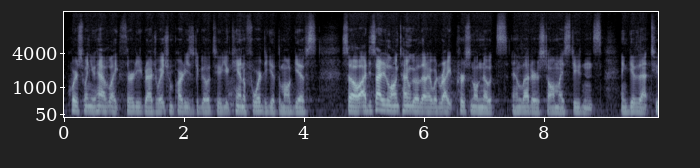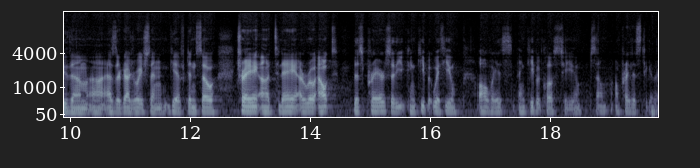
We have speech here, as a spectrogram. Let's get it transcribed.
of course, when you have like 30 graduation parties to go to, you can't afford to get them all gifts. So I decided a long time ago that I would write personal notes and letters to all my students and give that to them uh, as their graduation gift. And so, Trey, uh, today I wrote out this prayer so that you can keep it with you always and keep it close to you. So I'll pray this together.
